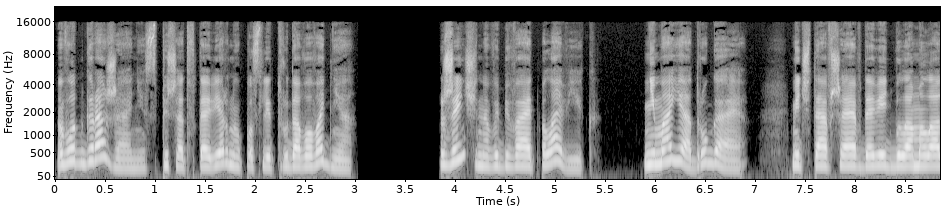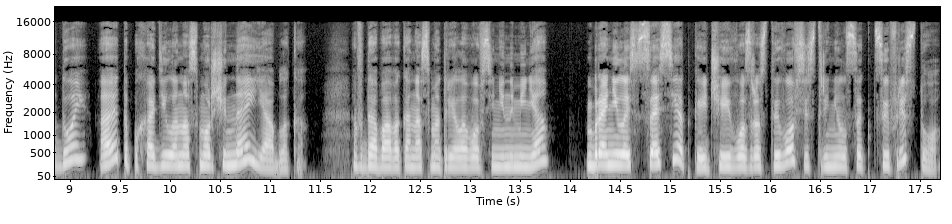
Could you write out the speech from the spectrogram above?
вот горожане спешат в таверну после трудового дня. Женщина выбивает половик. Не моя, другая. Мечтавшая вдоветь была молодой, а это походило на сморщенное яблоко. Вдобавок она смотрела вовсе не на меня, бронилась с соседкой, чей возраст и вовсе стремился к цифре сто.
